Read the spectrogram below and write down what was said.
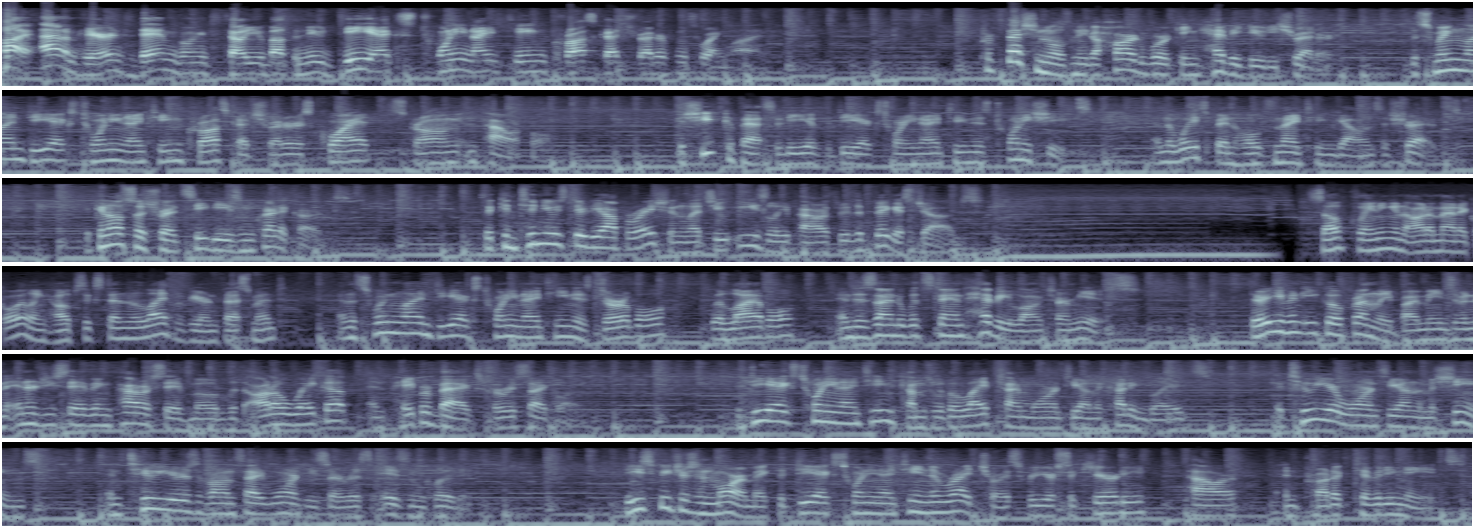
Hi, Adam here, and today I'm going to tell you about the new DX 2019 Crosscut Shredder from Swingline. Professionals need a hard-working, heavy-duty shredder. The Swingline DX 2019 Crosscut Shredder is quiet, strong, and powerful. The sheet capacity of the DX 2019 is 20 sheets, and the waste bin holds 19 gallons of shreds. It can also shred CDs and credit cards. The continuous duty operation lets you easily power through the biggest jobs. Self-cleaning and automatic oiling helps extend the life of your investment, and the Swingline DX 2019 is durable, reliable, and designed to withstand heavy long-term use. They're even eco-friendly by means of an energy-saving power save mode with auto wake-up and paper bags for recycling. The DX 2019 comes with a lifetime warranty on the cutting blades, a two-year warranty on the machines, and two years of on-site warranty service is included. These features and more make the DX 2019 the right choice for your security, power, and productivity needs.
